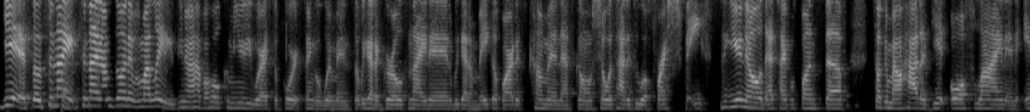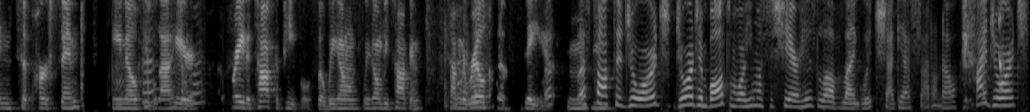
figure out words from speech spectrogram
Yeah, so tonight, tonight I'm doing it with my ladies. You know, I have a whole community where I support single women. So we got a girls' night in. We got a makeup artist coming that's going to show us how to do a fresh face. You know, that type of fun stuff. Talking about how to get offline and into person. You know, Okay, people out here. Afraid to talk to people. So we're gonna we're gonna be talking talking right, to real stuff dating. Let, mm-hmm. Let's talk to George. George in Baltimore. He wants to share his love language. I guess I don't know. Hi, George.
